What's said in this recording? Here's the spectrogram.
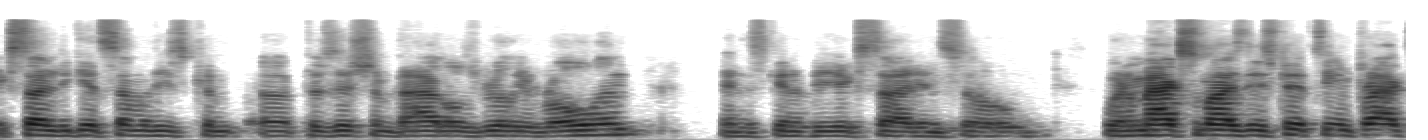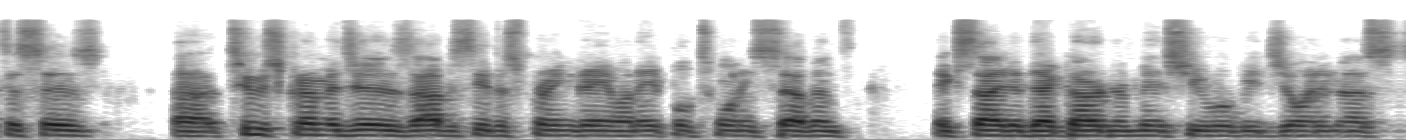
Excited to get some of these uh, position battles really rolling, and it's going to be exciting. So we're going to maximize these 15 practices, uh, two scrimmages, obviously the spring game on April 27th. Excited that Gardner Minshew will be joining us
